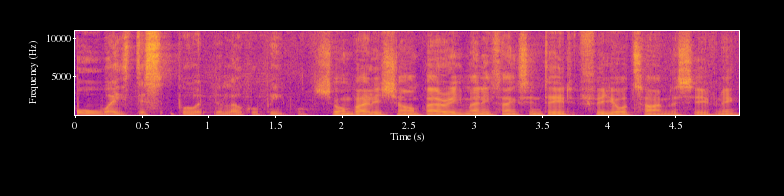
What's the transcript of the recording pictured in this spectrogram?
always disappoint the local people. Shaun Bailey, Sian Berry, many thanks indeed for your time this evening.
